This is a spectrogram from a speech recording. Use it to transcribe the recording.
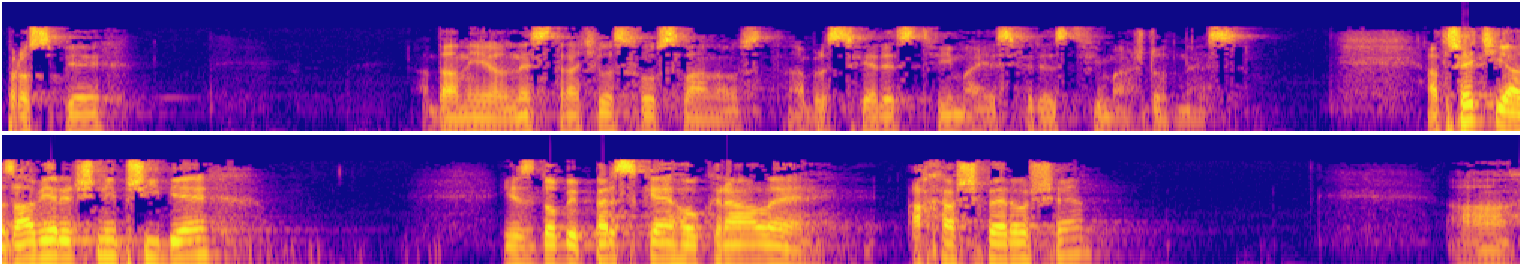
prospěch a Daniel nestratil svou slanost a byl svědectvím a je svědectvím až do dnes. A třetí a závěrečný příběh je z doby perského krále Achašveroše a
